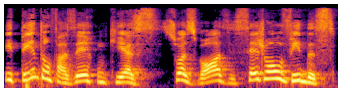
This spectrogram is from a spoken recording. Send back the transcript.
e tentam fazer com que as suas vozes sejam ouvidas.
